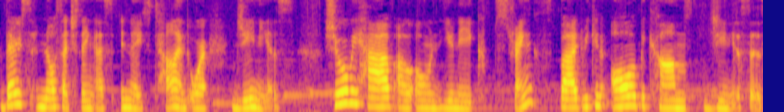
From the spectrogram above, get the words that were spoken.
there's no such thing as innate talent or genius. Sure, we have our own unique strengths, but we can all become geniuses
